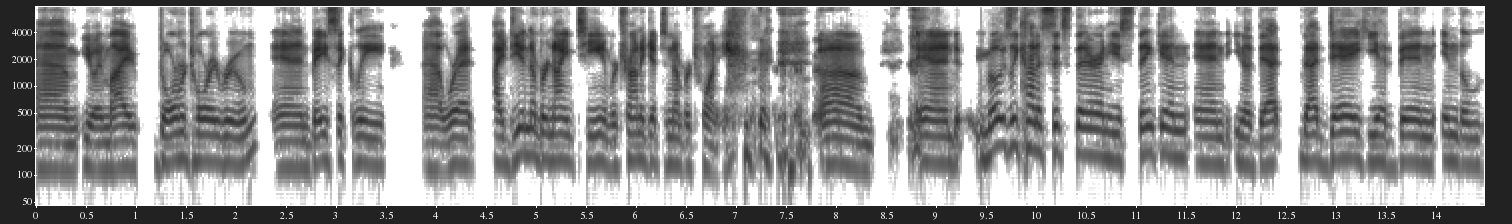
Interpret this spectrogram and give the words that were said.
um, you know, in my dormitory room. And basically, uh, we're at idea number 19 and we're trying to get to number 20. um, and Mosley kind of sits there and he's thinking, and you know that that day he had been in the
